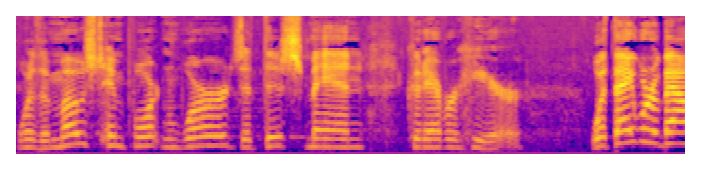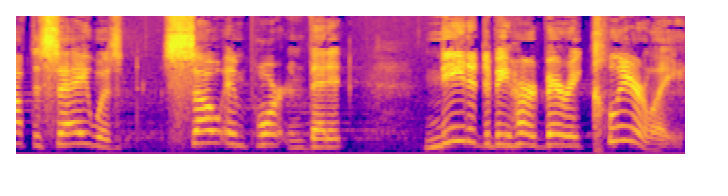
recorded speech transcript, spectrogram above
were the most important words that this man could ever hear. What they were about to say was so important that it needed to be heard very clearly.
